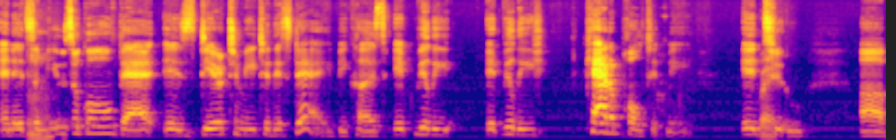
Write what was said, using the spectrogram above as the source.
And it's mm-hmm. a musical that is dear to me to this day because it really it really catapulted me into right. uh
